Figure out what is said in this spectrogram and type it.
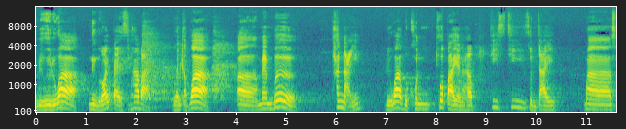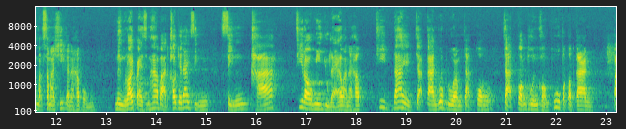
หรือหรือว่า 185 บาท เหมือนกับว่าอ่า Member ท่านไหน หรือว่าบุคคลทั่วไปนะครับที่ที่สนใจมาสมัครสมาชิกกันนะครับผม185 บาทเขาจะได้สินสินค้าที่เรามีอยู่แล้วนะครับ ที่ได้จากการรวบรวมจากกองจากกองทุนของผู้ประกอบการไป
